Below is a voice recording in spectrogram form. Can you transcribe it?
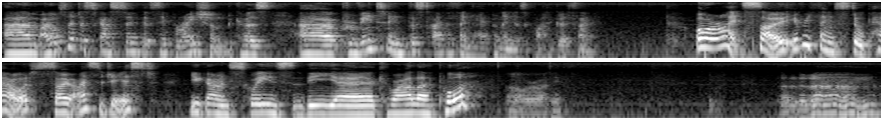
Um, I also discussed circuit separation because uh, preventing this type of thing happening is quite a good thing. Alright, so everything's still powered, so I suggest you go and squeeze the uh, koala paw. Alrighty. Da-da-da-dun.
